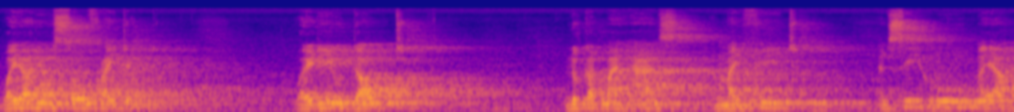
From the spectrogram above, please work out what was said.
Why are you so frightened? Why do you doubt? Look at my hands and my feet and see who I am.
